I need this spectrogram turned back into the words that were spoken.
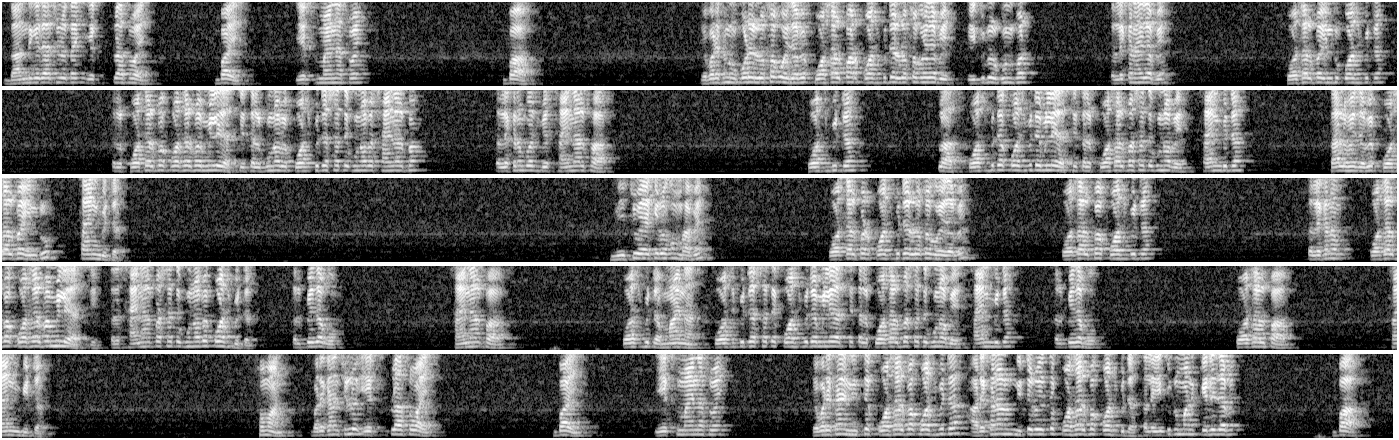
ডান দিকে যা ছিল তাই X plus Y by X minus Y বা এবার এখানে উপরে লোসক হয়ে যাবে কস আলফা আর কস বিটার লোসক হয়ে যাবে, এই দুটোর গুণফল, তাহলে এখানে হয়ে যাবে cos alpha into cos beta তাহলে কস আলফা কস আলফা মিলে যাচ্ছে, তাহলে গুণ হবে কস বিটার সাথে গুণ হবে সাইন আলফা তাহলে এখানে বসবে sine alpha cos beta plus cos beta cos beta মিলে যাচ্ছে, তাহলে কস আলফার সাথে গুণ হবে সাইন বিটা তাহলে হয়ে যাবে cos alpha into sine beta নিচেও একই রকমভাবে কস আলফার কস বিটা লসক হয়ে যাবে। কস আলফা কস বিটা তাহলে এখানে কস আলফা কস আলফা মিলে যাচ্ছে, তাহলে সাইন আলফার সাথে গুণ হবে কস বিটা তাহলে পেয়ে যাব। Sine alpha cos beta minus cos bitter সাথে কস বিটা মিলে যাচ্ছে, তাহলে কস আলফার সাথে গুণ হবে সাইন বিটা তাহলে পেয়ে যাব। কস আলফা সাইন বিটা সমান এবার এখানে ছিল X plus Y by X minus Y এবার এখানে নিচে কস আলফা কস বিটা আর এখানে নিচে রয়েছে কস আলফা কস বিটা তাহলে এই দুটো মানে কেটে যাবে। বা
